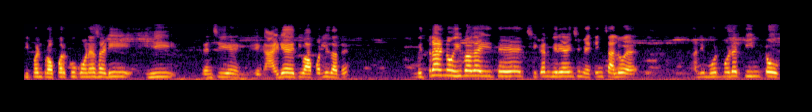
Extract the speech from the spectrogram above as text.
ती पण प्रॉपर कुक होण्यासाठी ही त्यांची एक आयडिया आहे ती वापरली जाते. मित्रांनो ही बघा इथे चिकन बिर्याणीची मेकिंग चालू आहे. आणि मोठमोठे तीन टोप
